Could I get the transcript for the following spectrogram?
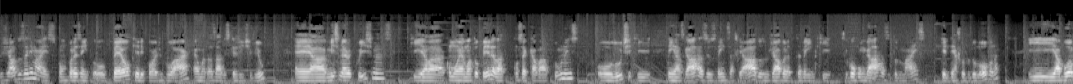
já dos animais, como por exemplo o Pel, que ele pode voar, é uma das aves que a gente viu. É a Miss Merry Christmas, que ela, como é uma topeira, ela consegue cavar túneis. O Lute, que tem as garras e os dentes afiados. O Jabra também, que ficou com garras e tudo mais. Que ele tem a fruta do lobo, né? E a boa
